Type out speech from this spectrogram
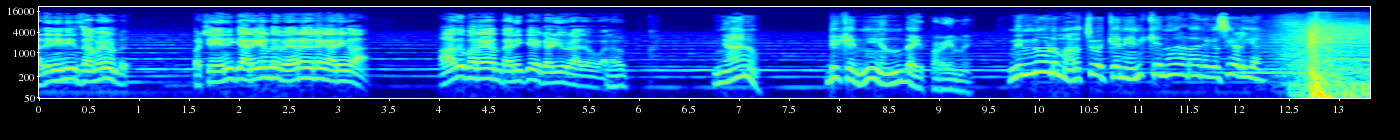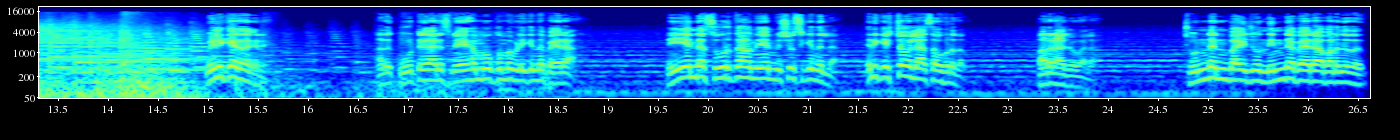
അതിനിനിയും സമയമുണ്ട്. പക്ഷെ എനിക്ക് അറിയേണ്ടത് വേറെ ചില കാര്യങ്ങളാ. അത് പറയാൻ തനിക്ക് കഴിയൂ രാജഗോപാലോ ഞാനോ? ഡിക്കെ നീ എന്തായി പറയുന്നേ? നിന്നോട് മറച്ചു വെക്കാൻ എനിക്ക് എന്നതാടാ രഹസ്യ കളിയാ? വിളിക്കരുത് അങ്ങനെ. അത് കൂട്ടുകാർ സ്നേഹം മൂക്കുമ്പോ വിളിക്കുന്ന പേരാ. നീ എന്റെ സുഹൃത്താണെന്ന് ഞാൻ വിശ്വസിക്കുന്നില്ല. എനിക്ക് ഇഷ്ടമില്ല ആ സൗഹൃദം. പറ രാജഗോപാല. ചുണ്ടൻ ബൈജു നിന്റെ പേരാ പറഞ്ഞത്.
